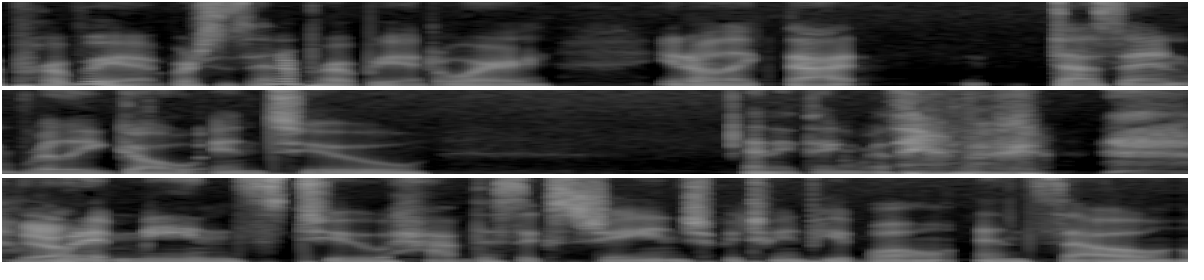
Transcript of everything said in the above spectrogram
appropriate versus inappropriate? Or, you know, like that doesn't really go into anything really. Yeah. what it means to have this exchange between people. And so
